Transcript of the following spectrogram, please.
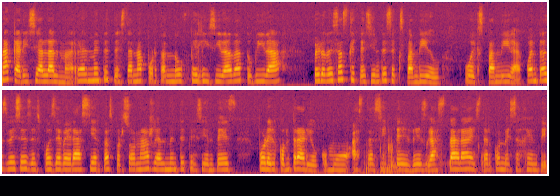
una caricia al alma? ¿Realmente te están aportando felicidad a tu vida, pero de esas que te sientes expandido? o expandida. ¿Cuántas veces después de ver a ciertas personas realmente te sientes por el contrario, como hasta si te desgastara estar con esa gente,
